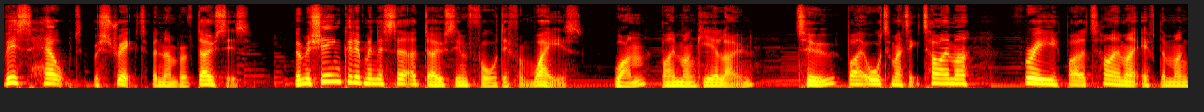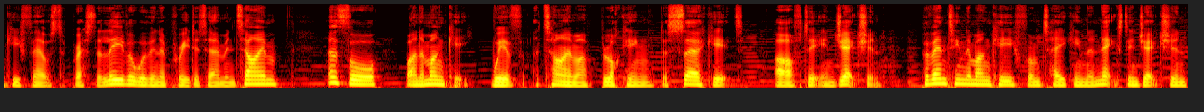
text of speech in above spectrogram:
This helped restrict the number of doses. The machine could administer a dose in four different ways 1 by monkey alone, 2 by automatic timer, 3 by the timer if the monkey fails to press the lever within a predetermined time, and 4 by the monkey, with a timer blocking the circuit after injection preventing the monkey from taking the next injection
